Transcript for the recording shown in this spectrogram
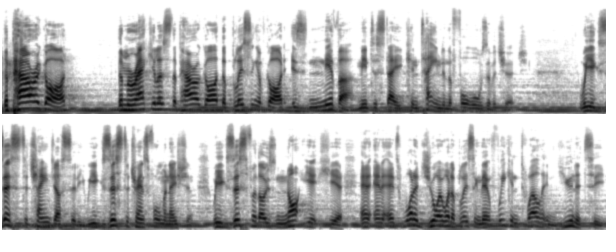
The power of God, the miraculous, the power of God, the blessing of God is never meant to stay contained in the four walls of a church. We exist to change our city. We exist to transform a nation. We exist for those not yet here. And, and it's what a joy, what a blessing that if we can dwell in unity,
